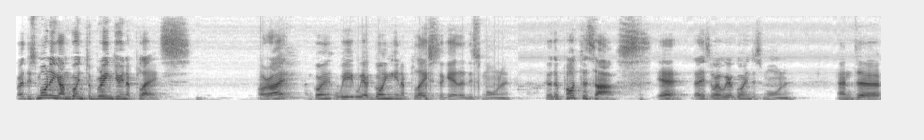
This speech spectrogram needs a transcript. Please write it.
Right, this morning I'm going to bring you in a place. All right? I'm going we, we are going in a place together this morning. To the potter's house. Yeah, that is where we are going this morning. And uh,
